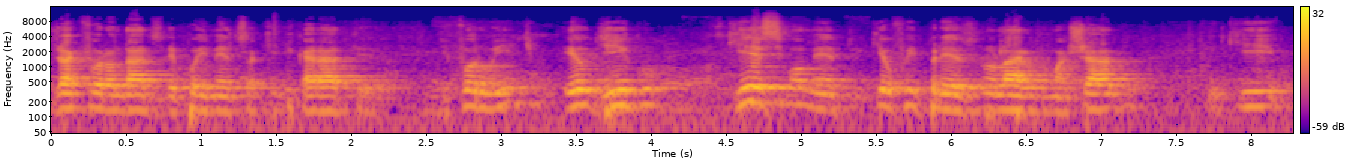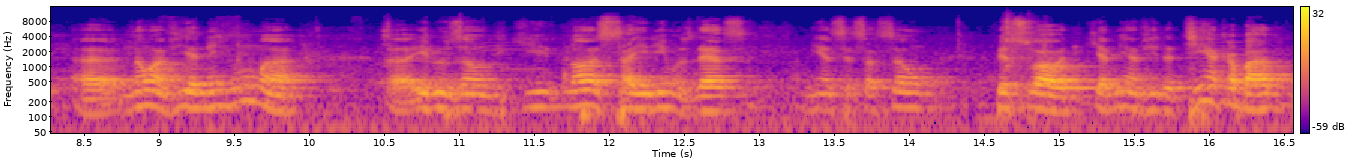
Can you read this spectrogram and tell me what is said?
já que foram dados depoimentos aqui de caráter de foro íntimo, eu digo que esse momento em que eu fui preso no Largo do Machado, em que uh, não havia nenhuma uh, ilusão de que nós sairíamos dessa, a minha sensação pessoal é de que a minha vida tinha acabado.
